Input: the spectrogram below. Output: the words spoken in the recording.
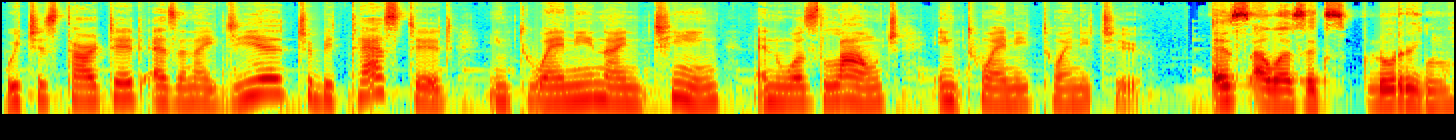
which started as an idea to be tested in 2019 and was launched in 2022. As I was exploring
